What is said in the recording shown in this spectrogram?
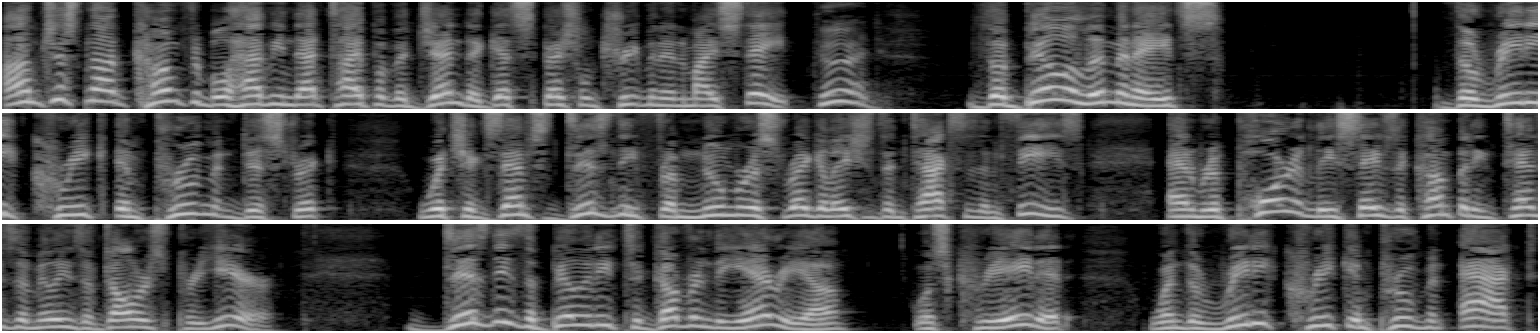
I'm just not comfortable having that type of agenda get special treatment in my state. Good. The bill eliminates the Reedy Creek Improvement District which exempts Disney from numerous regulations and taxes and fees and reportedly saves the company tens of millions of dollars per year. Disney's ability to govern the area was created when the Reedy Creek Improvement Act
